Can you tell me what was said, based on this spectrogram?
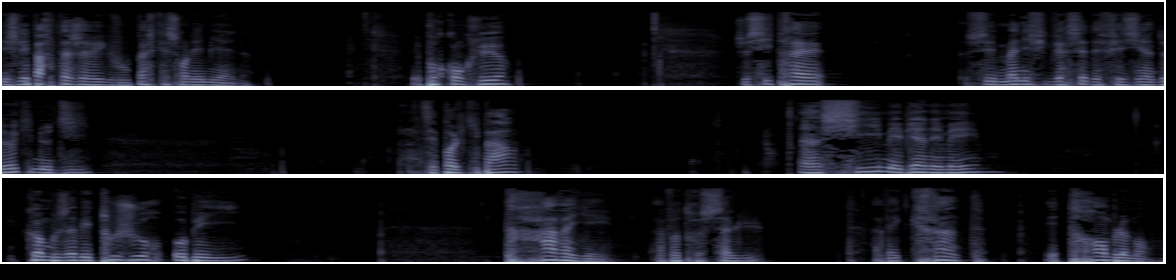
et je les partage avec vous parce qu'elles sont les miennes. Et pour conclure, je citerai ces magnifiques versets d'Éphésiens 2 qui nous dit, c'est Paul qui parle, Ainsi, mes bien-aimés, comme vous avez toujours obéi, travaillez à votre salut avec crainte et tremblement,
